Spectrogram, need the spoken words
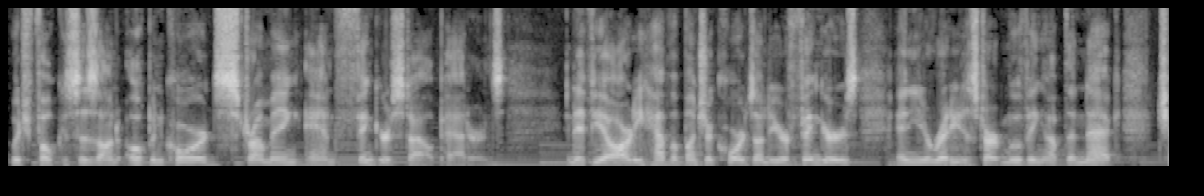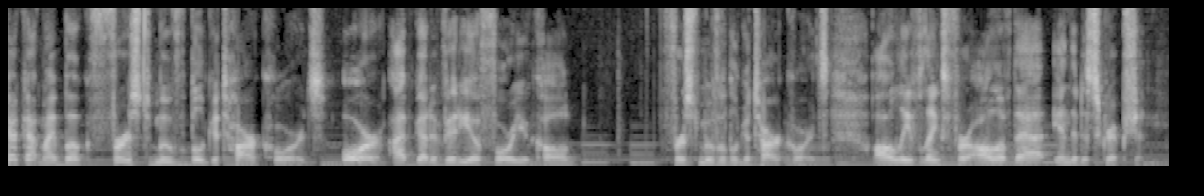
which focuses on open chords, strumming, and fingerstyle patterns. And if you already have a bunch of chords under your fingers and you're ready to start moving up the neck, check out my book, First Moveable Guitar Chords, or I've got a video for you called First Moveable Guitar Chords. I'll leave links for all of that in the description.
